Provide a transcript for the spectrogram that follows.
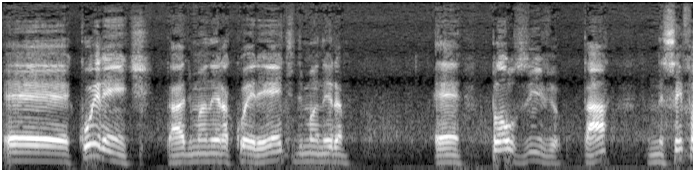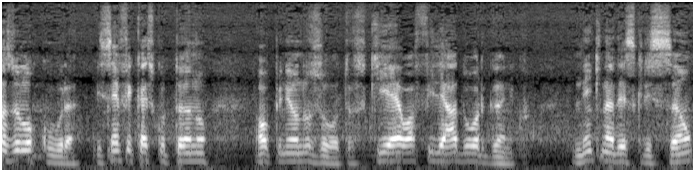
é, coerente, tá? De maneira coerente, de maneira é, plausível, tá? Sem fazer loucura e sem ficar escutando a opinião dos outros, que é o afiliado orgânico. Link na descrição,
